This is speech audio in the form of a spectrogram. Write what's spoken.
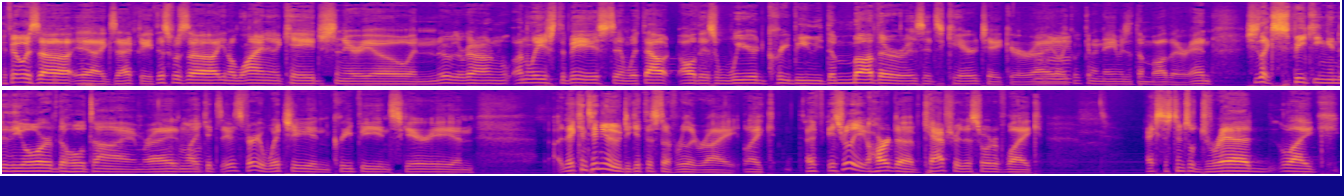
If it was, uh, yeah, exactly. If this was, uh, you know, lion in a cage scenario, and they're going to un- unleash the beast, and without all this weird, creepy, the mother is its caretaker, right? Mm-hmm. Like, what kind of name is the mother? And she's like speaking into the orb the whole time, right? And Mm-hmm. like it's it's very witchy and creepy and scary, and they continue to get this stuff really right. Like it's really hard to capture this sort of like existential dread like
